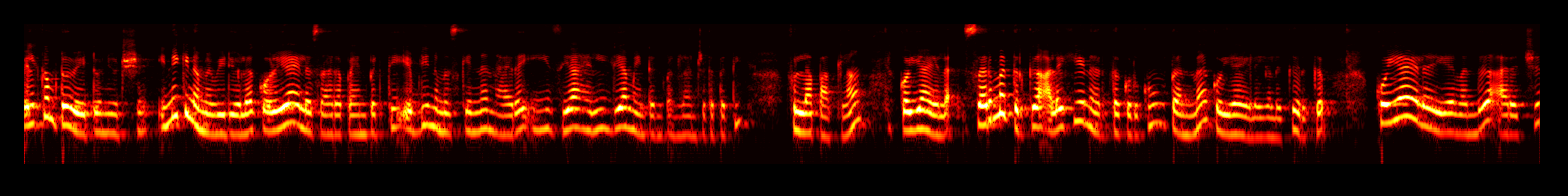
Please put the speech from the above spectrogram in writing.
Welcome to way to nutrition இன்றைக்கி நம்ம வீடியோவில் கொரியா இலை சாரை பயன்படுத்தி எப்படி நம்ம ஸ்கின் அண்ட் ஹேரை ஈஸியாக ஹெல்த்தியாக மெயின்டைன் பண்ணலான்றதை பற்றி ஃபுல்லாக பார்க்கலாம். கொய்யா இலை சருமத்திற்கு அழகிய நிறத்தை கொடுக்கும் தன்மை கொய்யா இலைகளுக்கு இருக்குது கொய்யா இலையை வந்து அரைச்சி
